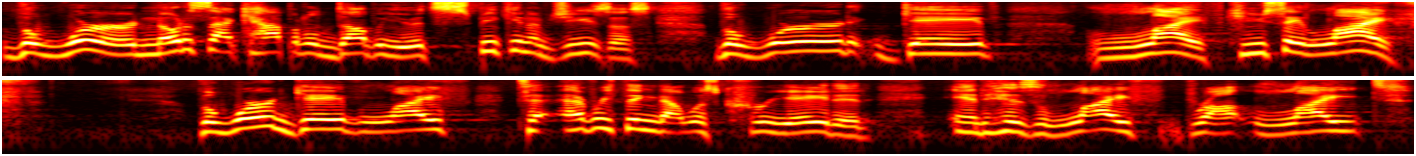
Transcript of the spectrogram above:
The Word, notice that capital W, it's speaking of Jesus. The Word gave life. Can you say life? The Word gave life to everything that was created, and His life brought light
